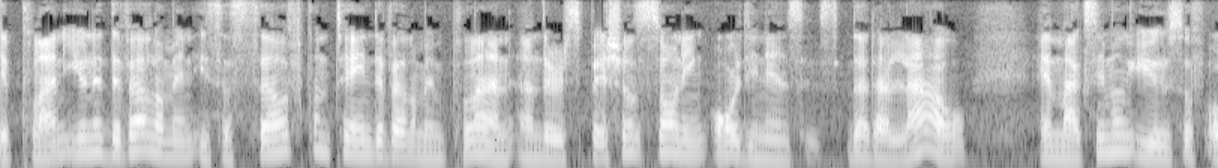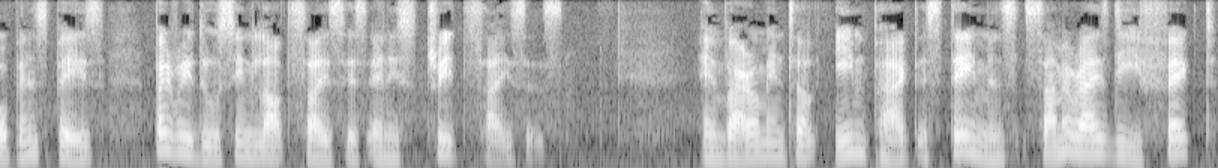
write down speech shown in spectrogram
A planned unit development is a self contained development plan under special zoning ordinances that allow a maximum use of open space by reducing lot sizes and street sizes. Environmental impact statements summarize the effect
